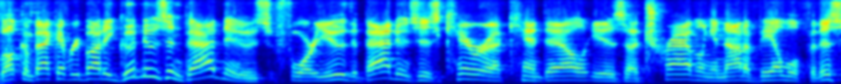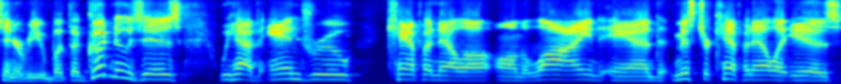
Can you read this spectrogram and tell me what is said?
Welcome back, everybody. Good news and bad news for you. The bad news is Cara Candal is uh, traveling and not available for this interview. But the good news is we have Andrew Campanella on the line. And Mr. Campanella is,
